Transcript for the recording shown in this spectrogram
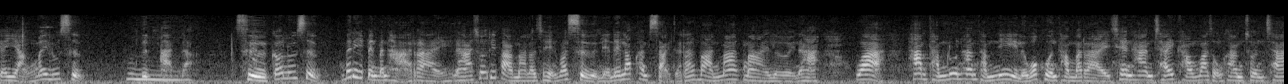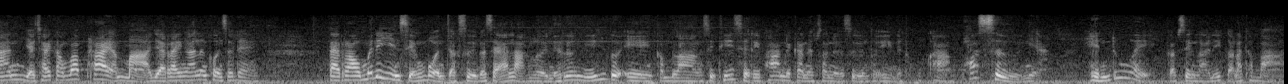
กันอย่างไม่รู้สึกอึดอัดอะ สื่อก็รู้สึกไม่ได้เป็นปัญหาอะไรนะคะช่วงที่ผ่านมาเราจะเห็นว่าสื่อเนี่ยได้รับคำสั่งจากรัฐบาลมากมายเลยนะคะว่าห้ามทำนู่นห้ามทำนี่ หรือว่าควรทำอะไร เช่น ห้ามใช้คำว่าสงครามชนชั้น อย่าใช้คำว่าไพร่อำมาอย่ารายงานเรื่องคนแสดง แต่เราไม่ได้ยินเสียงบ่นจากสื่อกระแสหลักเลย ในเรื่องนี้ที่ตัวเองกำลังสิทธิเสรีภาพในการนำเสนอสื่อของตัวเองในทุกครั้งเพราะสื่อเนี่ยเห็นด้วยกับสิ่งเหล่านี้กับรัฐบาล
